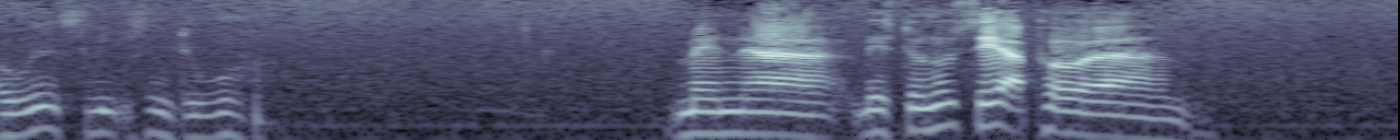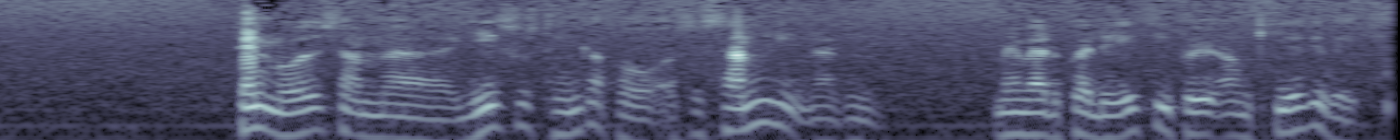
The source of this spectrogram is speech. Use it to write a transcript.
Og uden svig som duer. Men øh, hvis du nu ser på øh, den måde, som øh, Jesus tænker på, og så sammenligner den med, hvad du kan læse i bøger om kirkevækst.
